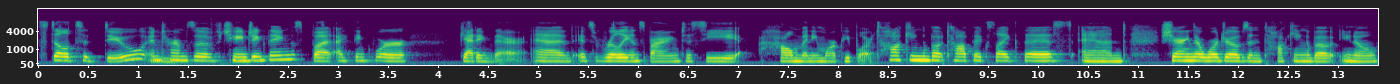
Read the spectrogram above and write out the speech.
still to do in mm. terms of changing things. But i think we're getting there. And it's really inspiring to see how many more people are talking about topics like this and sharing their wardrobes and talking about, you know,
